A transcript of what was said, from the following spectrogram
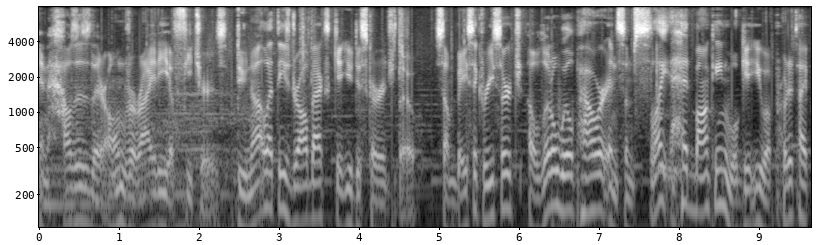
and houses their own variety of features. Do not let these drawbacks get you discouraged though. Some basic research, a little willpower, and some slight head bonking will get you a prototype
